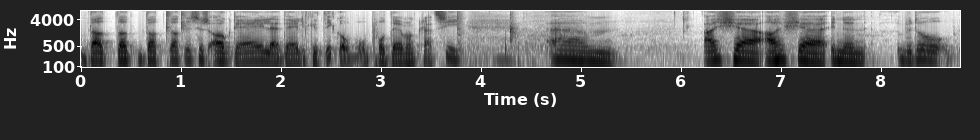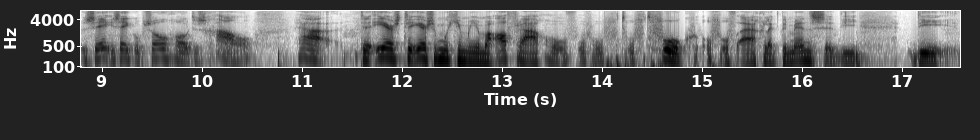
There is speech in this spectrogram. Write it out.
Dat, dat, dat, dat is dus ook de hele, de hele kritiek op, op, op democratie. Ehm, als, je, als je in een. Bedoel, ze- zeker op zo'n grote schaal. Ja, de eerste, de eerste moet je je maar afvragen of, of, of, het, of het volk, of, of eigenlijk de mensen die. die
